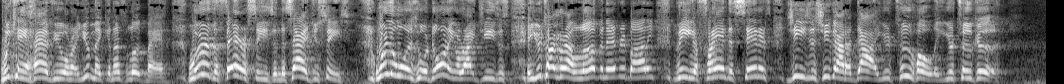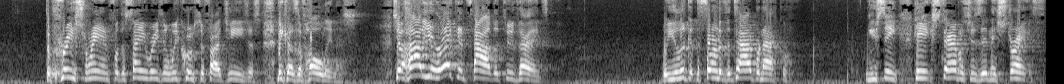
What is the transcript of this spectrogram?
We can't have you around. You're making us look bad. We're the Pharisees and the Sadducees. We're the ones who are doing it right, Jesus. And you're talking about loving everybody, being a friend to sinners. Jesus, you got to die. You're too holy. You're too good. The priests ran for the same reason we crucified Jesus because of holiness. So, how do you reconcile the two things? Well, you look at the front of the tabernacle. You see, he establishes in his strength.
